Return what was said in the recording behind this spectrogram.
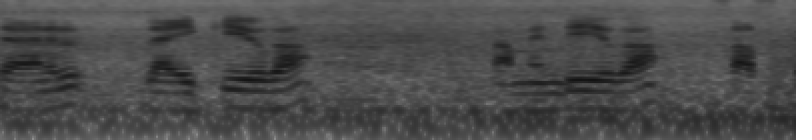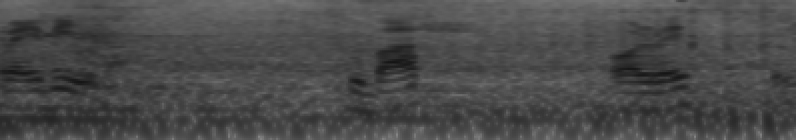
ചാനൽ ലൈക്ക് ചെയ്യുക കമന്റ് ചെയ്യുക സബ്സ്ക്രൈബ് ചെയ്യുക. സുഭാഷ് ഓൾവേസ് ഫ്രീ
